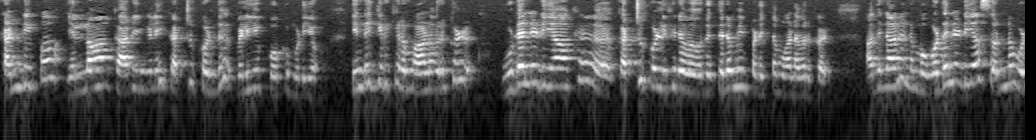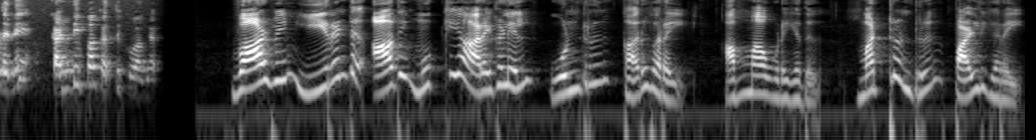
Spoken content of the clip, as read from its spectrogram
கண்டிப்பா எல்லா காரியங்களையும் கற்றுக்கொண்டு வெளியே போக முடியும். இன்னைக்கு இருக்கிற மாணவர்கள் உடனடியாக கற்றுக்கொள்கிற ஒரு திறமை படைத்த மாணவர்கள். அதனால நம்ம உடனடியா சொன்ன உடனே கண்டிப்பா கத்துக்குவாங்க. வாழ்வின் இரண்டு ஆதி முக்கிய அறைகளில் ஒன்று கருவறை அம்மாவுடையது. மற்றொன்று பள்ளியறை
